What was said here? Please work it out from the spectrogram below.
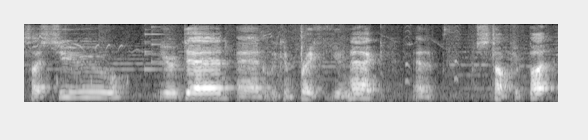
Slice you, you're dead, and we can break your neck and stomp your butt.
